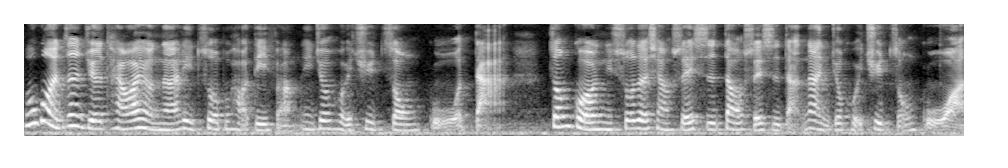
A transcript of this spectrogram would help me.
如果你真的觉得台湾有哪里做不好的地方，你就回去中国打，中国你说的想随时到随时打，那你就回去中国啊。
